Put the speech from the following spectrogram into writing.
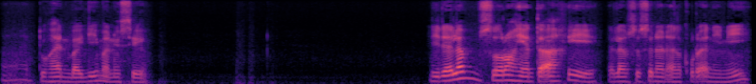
uh, Tuhan bagi manusia di dalam surah yang terakhir dalam susunan Al-Quran ini,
